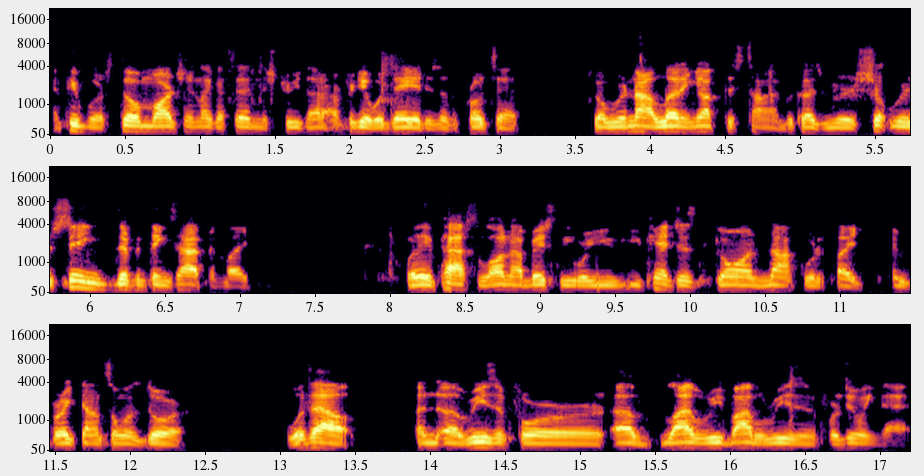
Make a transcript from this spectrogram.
and people are still marching, like I said, in the streets. I, forget what day it is of the protest, but we're not letting up this time because we're sh- we're seeing different things happen. Like where they passed a law now, basically where you, you can't just go on knock with like and break down someone's door without a, a reason for a viable, viable reason for doing that,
